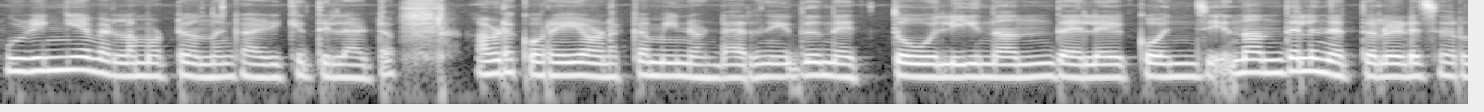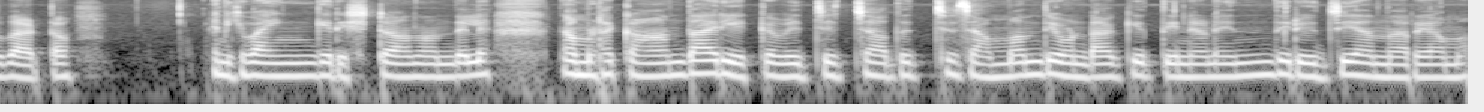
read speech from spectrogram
പുഴുങ്ങിയ വെള്ളമുട്ട ഒന്നും കഴിക്കത്തില്ല കേട്ടോ. അവിടെ കുറേ ഉണക്കമീൻ ഉണ്ടായിരുന്നു ഇത് നെത്തോലി നന്തൽ കൊഞ്ചി. നന്തൽ നെത്തോലിയുടെ ചെറുതാട്ടോ. എനിക്ക് ഭയങ്കര ഇഷ്ടമാണ് നന്തൽ നമ്മുടെ കാന്താരിയൊക്കെ വെച്ച് ചതച്ച് ചമ്മന്തി ഉണ്ടാക്കി തിന്നണം. എന്ത് രുചിയാണെന്നറിയാമോ?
